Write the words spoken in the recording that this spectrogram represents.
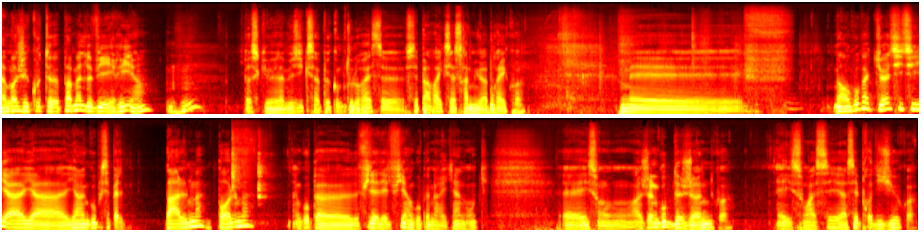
Ah, moi, j'écoute euh, pas mal de vieilleries, hein, Mhm. parce que la musique, c'est un peu comme tout le reste. euh, C'est pas vrai que ça sera mieux après, quoi. Mais. Mais en groupe actuel, si, si, il y a, y a- y a un groupe qui s'appelle Palm, Palm, un groupe euh, de Philadelphie, un groupe américain donc. Et ils sont un jeune groupe de jeunes, quoi. Et ils sont assez, assez prodigieux, quoi.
